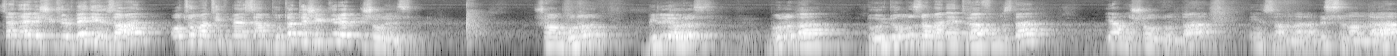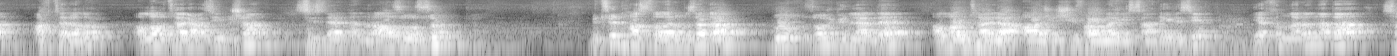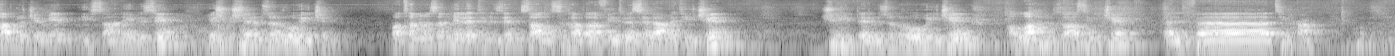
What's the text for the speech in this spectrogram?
Sen hele şükür dediğin zaman otomatikmen sen puta teşekkür etmiş oluyorsun. Şu an bunu biliyoruz. Bunu da duyduğumuz zaman etrafımızda yanlış olduğunda insanlara, Müslümanlara aktaralım. Allahu Teala Azimüşşan sizlerden razı olsun. Bütün hastalarımıza da bu zor günlerde Allahu Teala acil şifalar ihsan eylesin. Yakınlarına da sabrı cemil ihsan eylesin. Geçmişlerimizin ruhu için, vatanımızın, milletimizin sağlık, sıhhat, afiyet ve selameti için, şehitlerimizin ruhu için, Allah rızası için El Fatiha.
